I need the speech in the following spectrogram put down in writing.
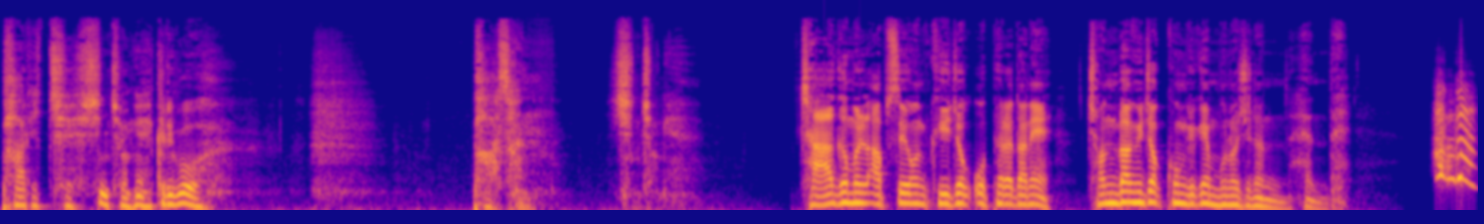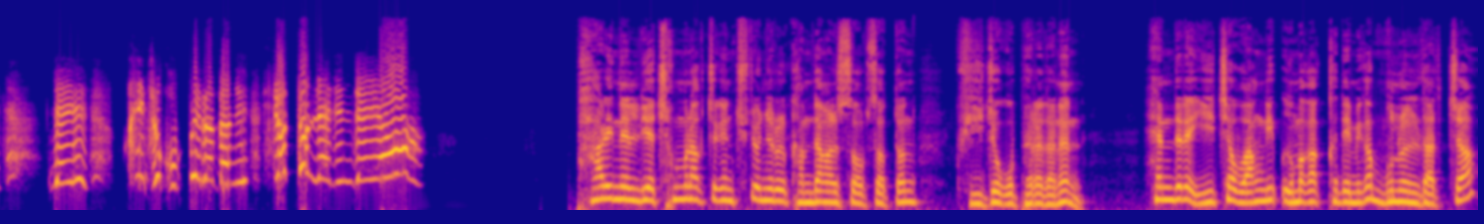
파리채 신청해 그리고 파산 신청해 자금을 앞세운 귀족 오페라단의 전방위적 공격에 무너지는 핸델. 근데 내일 귀족 오페라단이 셔터넷인데요. 파리넬리의 천문학적인 출연료를 감당할 수 없었던 귀족 오페라단은 핸델의 2차 왕립 음악 아카데미가 문을 닫자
